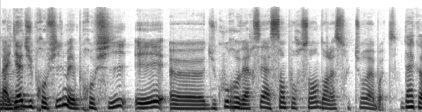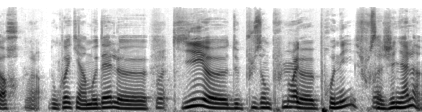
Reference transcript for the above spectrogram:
Bah, il y a du profit, mais le profit est euh, du coup reversé à 100% dans la structure de la boîte. D'accord. Voilà. Donc ouais, qui est un modèle qui est de plus en plus prôné. Je trouve ça génial.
